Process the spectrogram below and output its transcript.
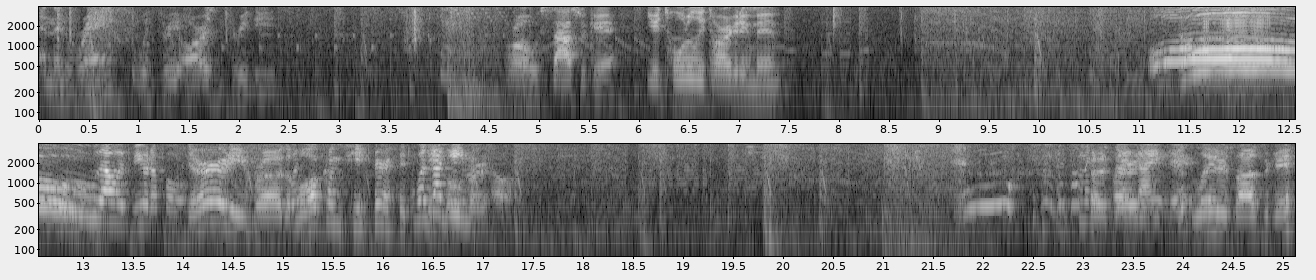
and then ranked with three R's and three D's. Bro, Sasuke, you're totally targeting me. Oh, Oh! that was beautiful. Dirty, bro. The Was- ball comes here. It's Was game that game? over. Oh. It's so people are dying dirty. Later, Sasuke.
